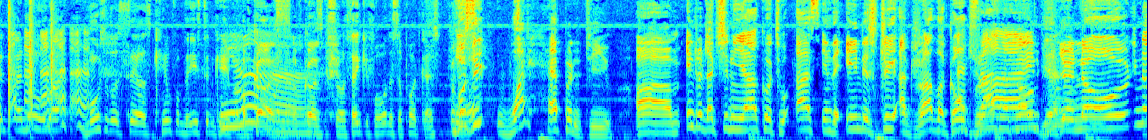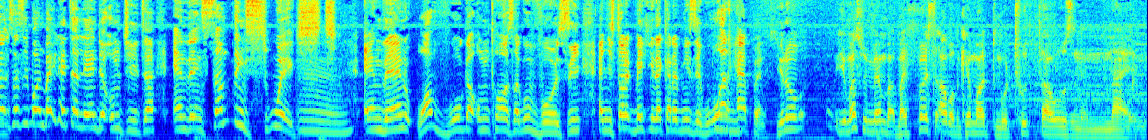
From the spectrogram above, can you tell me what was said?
and I know but most of those sales came from the Eastern Cape. Yeah. Of course, of course. So thank you for all the support, guys. Vusi, what happened to you? Um, introduction yako to us in the industry. I'd rather go I'd rather go blind. Yeah. You know, you know. Sasibon by talente umjita, and then something switched, and then wavuka umxhosa kuvusi, and you started making that kind of music. What happened? You know, you must remember my first album came out in 2009,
